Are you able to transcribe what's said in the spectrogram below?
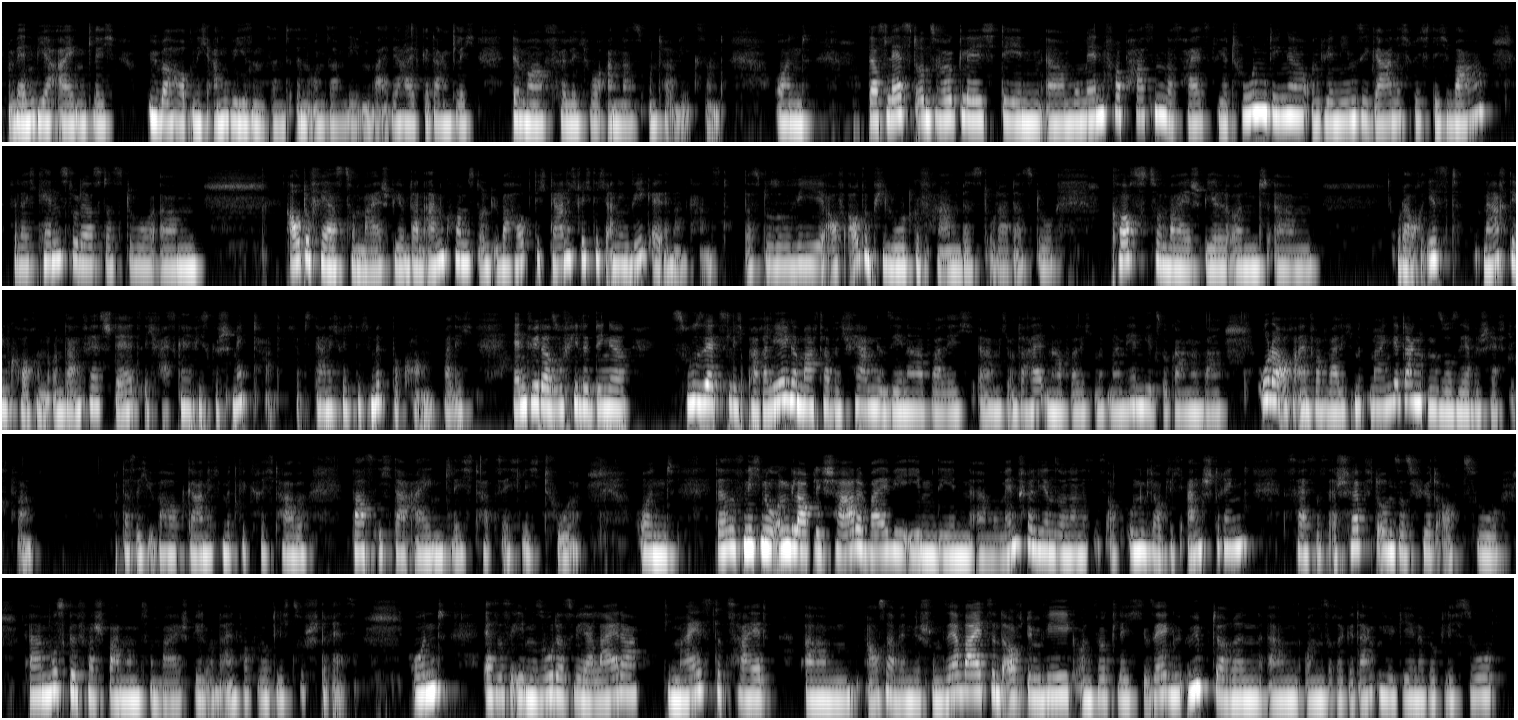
wenn wir eigentlich überhaupt nicht anwesend sind in unserem Leben, weil wir halt gedanklich immer völlig woanders unterwegs sind. Und das lässt uns wirklich den äh, Moment verpassen. Das heißt, wir tun Dinge und wir nehmen sie gar nicht richtig wahr. Vielleicht kennst du das, dass du ähm, Auto fährst zum Beispiel und dann ankommst und überhaupt dich gar nicht richtig an den Weg erinnern kannst. Dass du so wie auf Autopilot gefahren bist oder dass du kochst zum Beispiel und ähm, oder auch isst nach dem Kochen und dann feststellst, ich weiß gar nicht, wie es geschmeckt hat. Ich habe es gar nicht richtig mitbekommen, weil ich entweder so viele Dinge zusätzlich parallel gemacht habe, ich ferngesehen habe, weil ich äh, mich unterhalten habe, weil ich mit meinem Handy zugange war oder auch einfach, weil ich mit meinen Gedanken so sehr beschäftigt war dass ich überhaupt gar nicht mitgekriegt habe, was ich da eigentlich tatsächlich tue. Und das ist nicht nur unglaublich schade, weil wir eben den äh, Moment verlieren, sondern es ist auch unglaublich anstrengend. Das heißt, es erschöpft uns, es führt auch zu äh, Muskelverspannung zum Beispiel und einfach wirklich zu Stress. Und es ist eben so, dass wir ja leider die meiste Zeit ähm, außer wenn wir schon sehr weit sind auf dem Weg und wirklich sehr geübt darin, ähm, unsere Gedankenhygiene wirklich so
